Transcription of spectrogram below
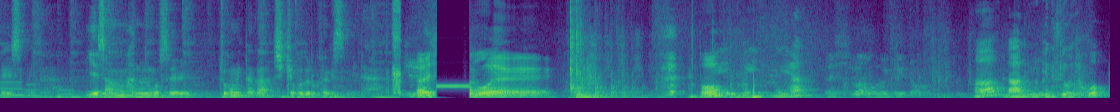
알겠습니다. 예상한 것을 조금 이따가 지켜보도록 하겠습니다. 야, 이 뭐해? 어? 회의 회의 중이야? 야, 씨발 오늘 이렇게 와. 어? 나왜 이렇게 늦게 오냐고?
